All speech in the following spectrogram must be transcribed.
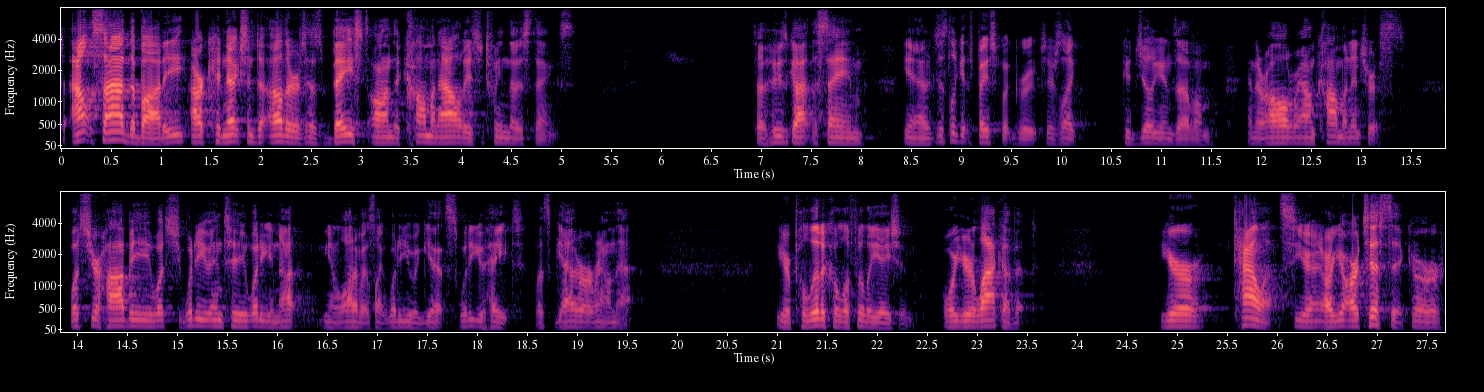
So outside the body, our connection to others is based on the commonalities between those things. So who's got the same, you know, just look at Facebook groups. There's like gajillions of them, and they're all around common interests. What's your hobby? What's, what are you into? What are you not? You know, a lot of it's like, what are you against? What do you hate? Let's gather around that. Your political affiliation or your lack of it. Your talents. Are you artistic or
